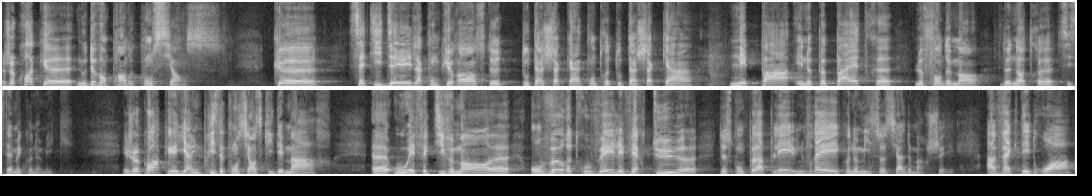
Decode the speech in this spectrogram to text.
je crois que nous devons prendre conscience que cette idée de la concurrence de tout un chacun contre tout un chacun n'est pas et ne peut pas être euh, le fondement de notre système économique. Et je crois qu'il y a une prise de conscience qui démarre, euh, où effectivement euh, on veut retrouver les vertus de ce qu'on peut appeler une vraie économie sociale de marché, avec des droits,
